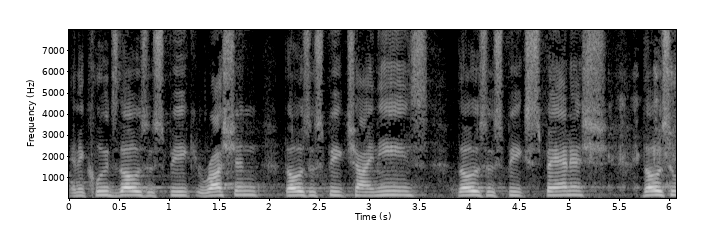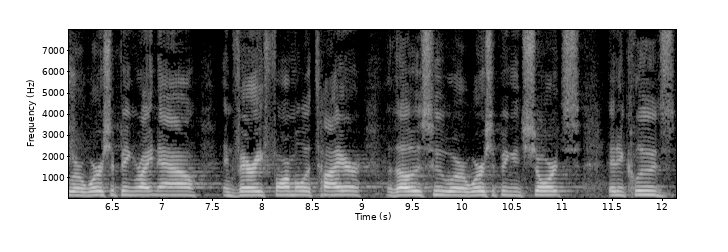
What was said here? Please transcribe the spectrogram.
It includes those who speak Russian, those who speak Chinese, those who speak Spanish, those who are worshiping right now in very formal attire, those who are worshiping in shorts. It includes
